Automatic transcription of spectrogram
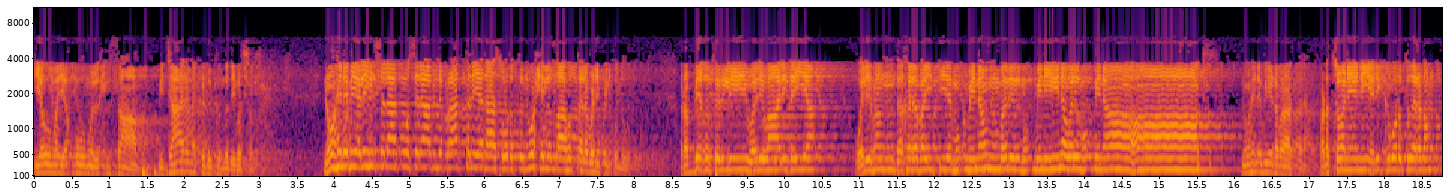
യൗമയക്കൂമുൽ ഹിസാബ് വിചാരണക്കെടുക്കുന്ന ദിവസം. നോഹ് നബി അലഹി സ്വലാത്തു വസ്സലാമിന്റെ പ്രാർത്ഥന യഥാ സൂറത്ത് നോഹിൽ അല്ലാഹു തല പഠിപ്പിക്കുന്നു. വലി വലിവാലിദയ്യ വലിൽ മുഅ്മിനീന വൽ പ്രാർത്ഥന. പടച്ചോനെ നീ എനിക്ക് പുറത്തു തരണം.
